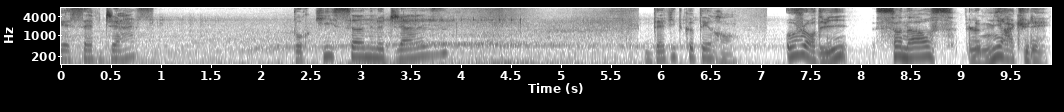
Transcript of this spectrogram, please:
TSF Jazz Pour qui sonne le jazz? David Copéran. Aujourd'hui, Sonhouse, le miraculé.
